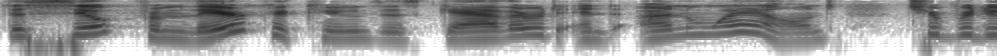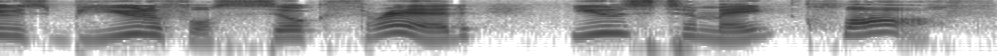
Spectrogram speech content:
The silk from their cocoons is gathered and unwound to produce beautiful silk thread used to make cloth.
